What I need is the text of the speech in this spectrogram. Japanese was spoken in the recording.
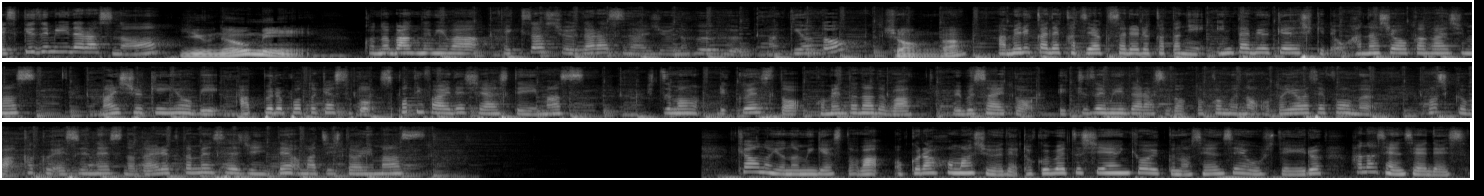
エスキズミーダラスの You know me. この番組はテキサス州ダラス在住の夫婦マキオとショーンがアメリカで活躍される方にインタビュー形式でお話をお伺いします。毎週金曜日 Apple Podcast と Spotify でシェアしています。質問、リクエスト、コメントなどはウェブサイト exemidaras.com のお問い合わせフォームもしくは各 SNS のダイレクトメッセージにてお待ちしております今日の湯飲みゲストはオクラホマ州で特別支援教育の先生をしている花先生です。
